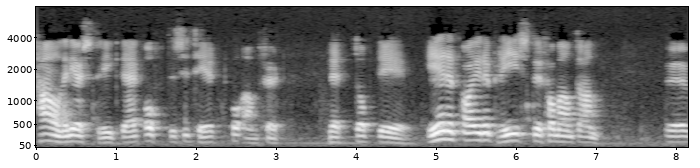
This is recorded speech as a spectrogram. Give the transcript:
taler i Østerrike. Det er ofte sitert og anført nettopp det. Eret eure priester, formante han uh,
